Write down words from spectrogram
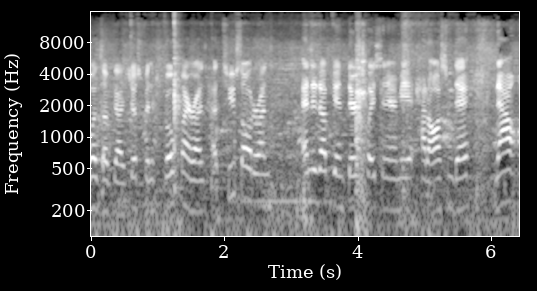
What's up guys? Just finished both my runs, had two solid runs, ended up getting third place in intermediate, had an awesome day. Now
